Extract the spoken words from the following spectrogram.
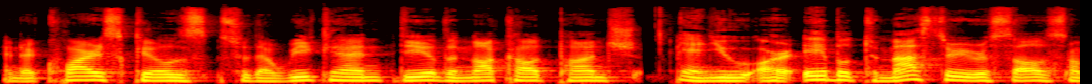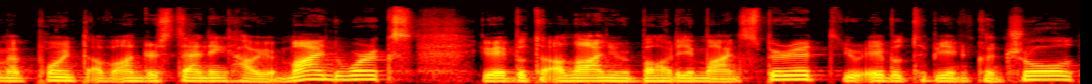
and acquire skills so that we can deal the knockout punch and you are able to master yourselves from a point of understanding how your mind works. You're able to align your body, mind, spirit. You're able to be in control.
